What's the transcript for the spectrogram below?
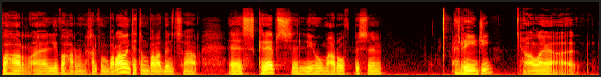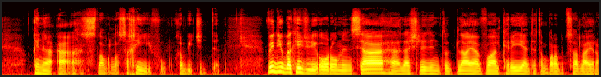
ظهر آه اللي ظهر من خلف المباراة وانتهت المباراة بانتصار آه سكريبس اللي هو معروف باسم ريجي. والله يا قناع استغفر الله سخيف وغبي جدا. فيديو باكيج لأورو من ساه لاش ليدن ضد لايا فالكريا انتهت المباراة بانتصار لايرا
